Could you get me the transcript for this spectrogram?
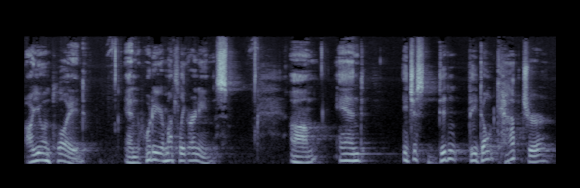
Are you employed? And what are your monthly earnings? Um, and it just didn't, they don't capture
